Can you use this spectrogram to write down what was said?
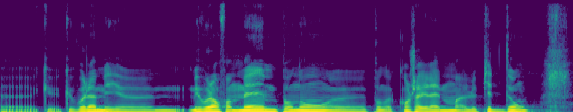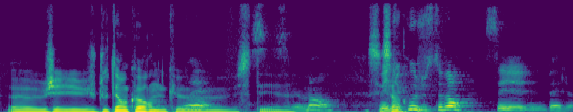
euh, que, voilà, mais, euh, mais voilà, enfin, même pendant, euh, pendant quand j'avais le pied dedans, je doutais encore, donc c'était. C'est. Hein. Mais ça. du coup, justement, c'est une belle,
